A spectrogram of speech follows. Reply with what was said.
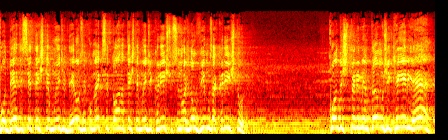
Poder de ser testemunha de Deus. E como é que se torna testemunha de Cristo se nós não vimos a Cristo? Quando experimentamos de quem Ele é.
